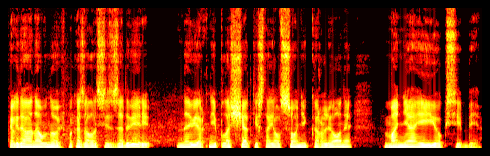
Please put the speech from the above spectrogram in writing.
Когда она вновь показалась из-за двери, на верхней площадке стоял Соник Корлеоне, маня ее к себе.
